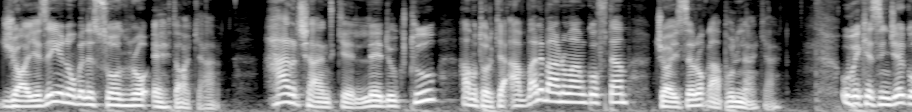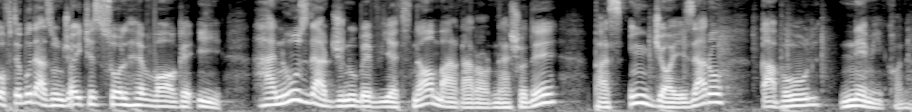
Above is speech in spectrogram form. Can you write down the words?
جایزه نوبل صلح رو اهدا کرد. هرچند که لدوکتو همونطور که اول برنامه هم گفتم جایزه رو قبول نکرد او به کسینجر گفته بود از اونجایی که صلح واقعی هنوز در جنوب ویتنام برقرار نشده پس این جایزه رو قبول نمی کنم.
